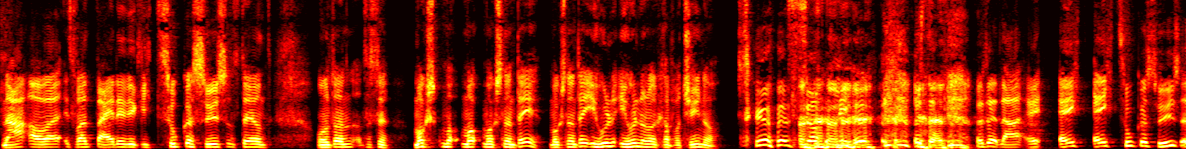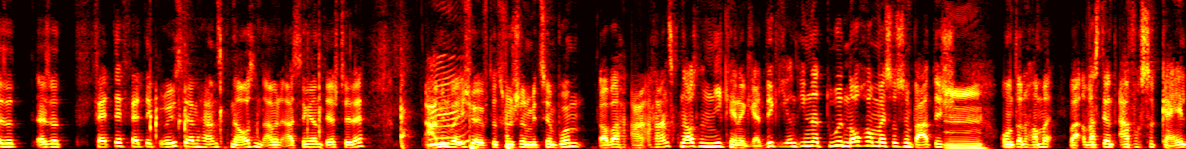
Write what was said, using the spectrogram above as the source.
Nein, aber es waren beide wirklich zuckersüß und so und, und dann, das, so, magst, ma- ma- magst du einen Tee? Magst du einen Tee? Ich hol, ich hol noch einen Cappuccino. so lieb. Also, also, nein, echt, echt zuckersüß, also, also fette, fette Grüße an Hans Knaus und Armin Assinger an der Stelle. Armin war eh schon öfter zuschauen mit seinem Buben, aber Hans Knaus noch nie kennengelernt. Wirklich, und in Natur noch einmal so sympathisch. Und dann haben wir, wa- was der und einfach so geil,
